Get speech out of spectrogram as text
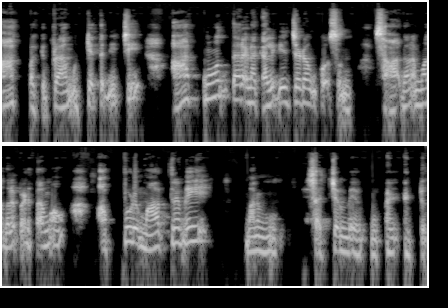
ఆత్మకి ప్రాముఖ్యతనిచ్చి ఆత్మోద్ధరణ కలిగించడం కోసం సాధన మొదలు పెడతామో అప్పుడు మాత్రమే మనము సత్యం వైపు అన్నట్టు.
